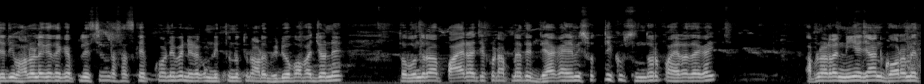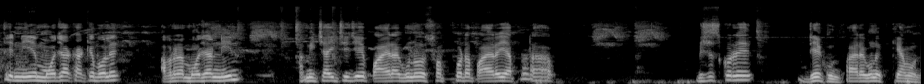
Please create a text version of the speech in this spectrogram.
যদি ভালো লেগে থাকে প্লিজ চ্যানেলটা সাবস্ক্রাইব করে নেবেন। এরকম নিত্য নতুন আরও ভিডিও পাওয়ার জন্যে। তো বন্ধুরা, পায়রা যে কটা আপনাদের দেখায় আমি সত্যি খুব সুন্দর পায়রা দেখাই। আপনারা নিয়ে যান, গরমেতে নিয়ে মজা কাকে বলে? আপনারা মজা নিন। আমি চাইছি যে পায়রাগুলো সব কটা পায়রাই আপনারা বিশেষ করে দেখুন পায়রাগুলো কেমন।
